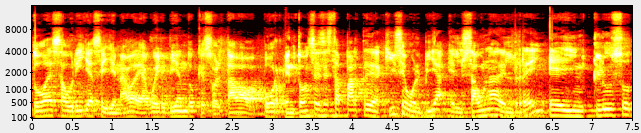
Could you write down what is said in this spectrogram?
toda esa orilla se llenaba de agua hirviendo que soltaba vapor. Entonces esta parte de aquí se volvía el sauna del rey e incluso incluso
